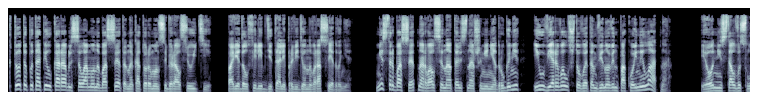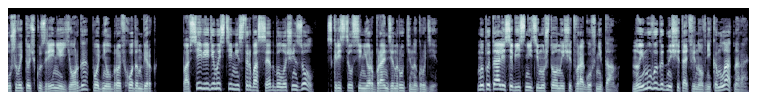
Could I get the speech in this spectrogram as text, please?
Кто-то потопил корабль Соломона Бассета, на котором он собирался уйти, поведал Филипп детали проведенного расследования. Мистер Бассет нарвался на отель с нашими недругами и уверовал, что в этом виновен покойный Латнер. И он не стал выслушивать точку зрения Йорга, поднял бровь Ходенберг. По всей видимости, мистер Бассет был очень зол, скрестил сеньор Брандин руки на груди. Мы пытались объяснить ему, что он ищет врагов не там, но ему выгодно считать виновником Латнера,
